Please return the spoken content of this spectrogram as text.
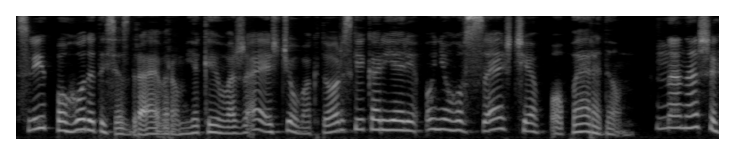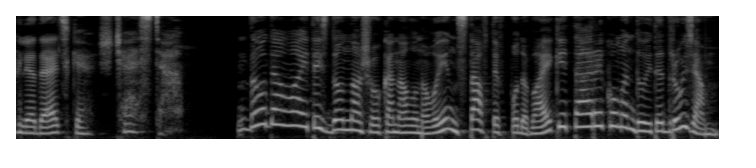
Слід погодитися з драйвером, який вважає, що в акторській кар'єрі у нього все ще попереду. На наше глядацьке щастя. Додавайтесь до нашого каналу новин, ставте вподобайки та рекомендуйте друзям.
